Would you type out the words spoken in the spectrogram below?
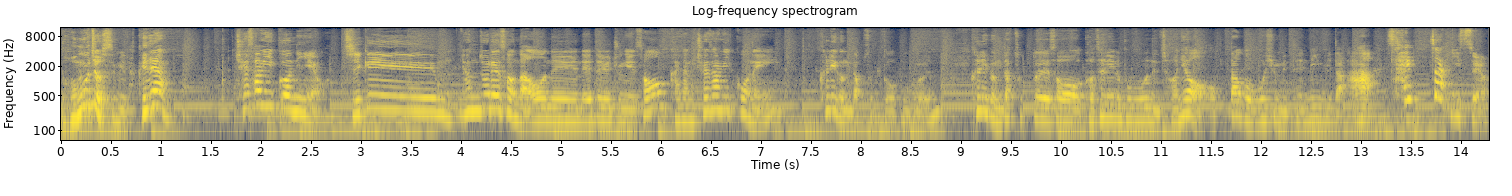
너무 좋습니다. 그냥 최상위권이에요. 지금 현존에서 나오는 애들 중에서 가장 최상위권의 클릭 응답 속도 부분 클릭 응답 속도에서 거슬리는 부분은 전혀 없다고 보시면 됩니다. 아 살짝 있어요.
